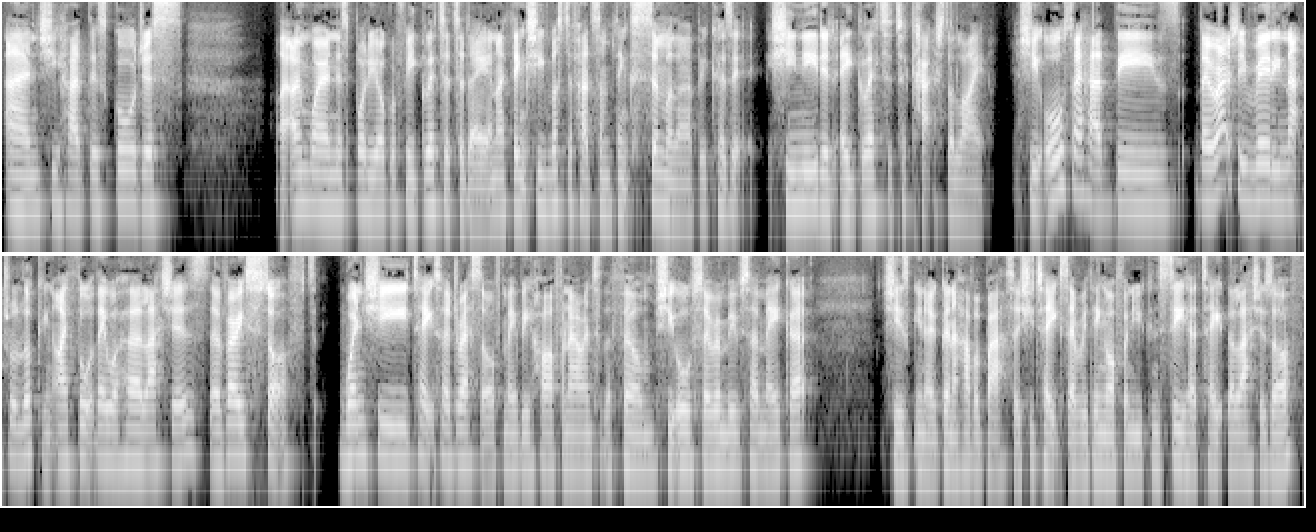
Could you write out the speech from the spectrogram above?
And she had this gorgeous, I'm wearing this bodyography glitter today. And I think she must have had something similar because it, she needed a glitter to catch the light. She also had these, they were actually really natural looking. I thought they were her lashes. They're very soft. When she takes her dress off, maybe half an hour into the film, she also removes her makeup. She's, you know, going to have a bath. So she takes everything off and you can see her take the lashes off.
